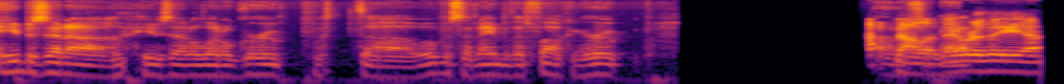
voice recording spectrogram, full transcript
He was in a he was in a little group with uh what was the name of the fucking group? I Top dollar. They were the. Uh,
